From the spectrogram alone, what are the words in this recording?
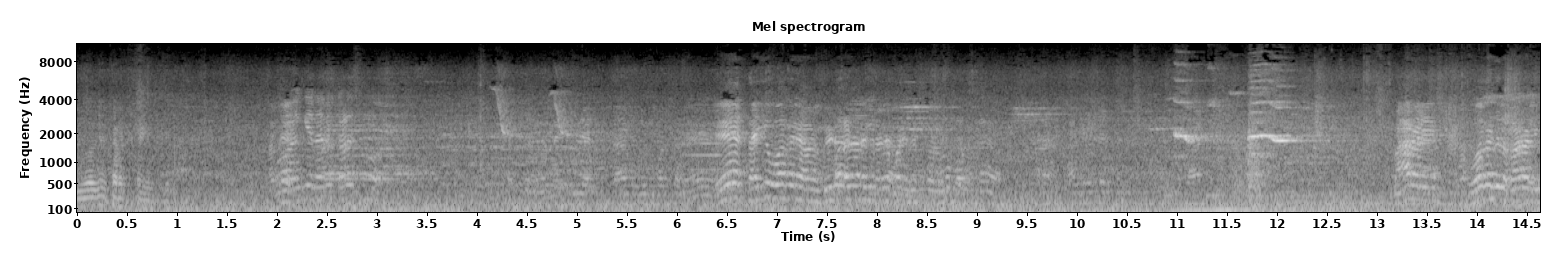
ಇವಾಗ ಕರೆಕ್ಟ್ ಆಗಿತ್ತು ಏ ತೆಗಿ ಹೋಗ್ರಿ ಬಾರಲಿ ಹೋಗೋದಿಲ್ಲ ಬಾರಲಿ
